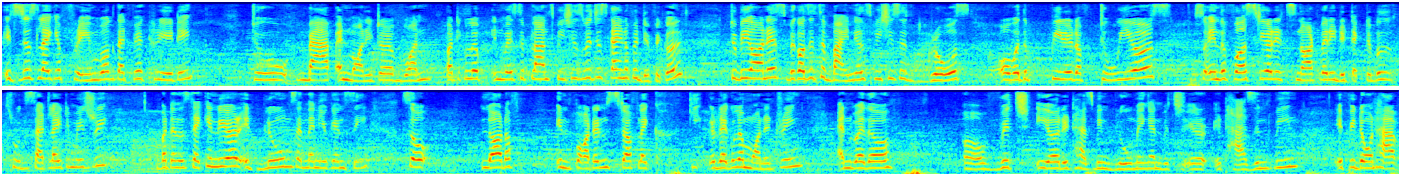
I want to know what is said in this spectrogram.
it's just like a framework that we're creating to map and monitor one particular invasive plant species, which is kind of a difficult, to be honest, because it's a biennial species. It grows over the period of two years. So in the first year, it's not very detectable through the satellite imagery, but in the second year, it blooms and then you can see. So a lot of important stuff like regular monitoring and whether uh, which year it has been blooming and which year it hasn't been if we don't have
